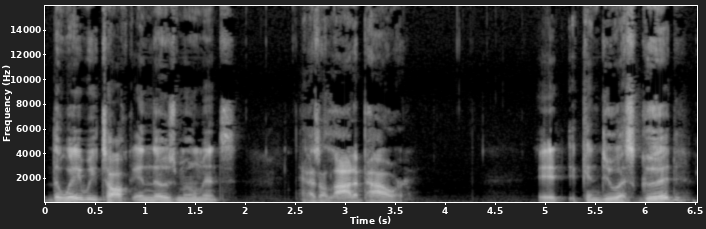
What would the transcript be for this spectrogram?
the way we talk in those moments has a lot of power. It, it can do us good,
